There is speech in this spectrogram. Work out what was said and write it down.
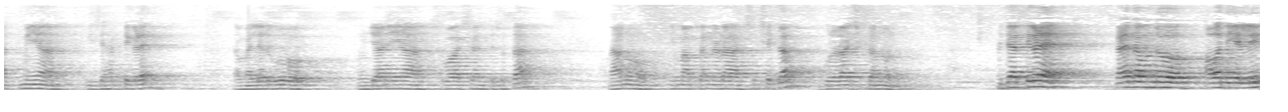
ಆತ್ಮೀಯ ವಿದ್ಯಾರ್ಥಿಗಳೇ, ನಮ್ಮೆಲ್ಲರಿಗೂ ಮುಂಜಾನೆಯ ಶುಭಾಶಯ ತಿಳಿಸುತ್ತಾ ನಾನು ನಿಮ್ಮ ಕನ್ನಡ ಶಿಕ್ಷಕ ಗುರುರಾಜ್ ಕನ್ನೂರ್. ವಿದ್ಯಾರ್ಥಿಗಳೇ, ಕಳೆದ ಒಂದು ಅವಧಿಯಲ್ಲಿ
